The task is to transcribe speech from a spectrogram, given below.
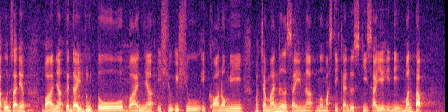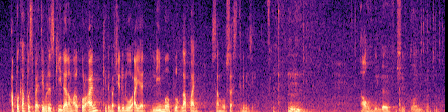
tahun saatnya banyak kedai tutup, banyak isu-isu ekonomi. Macam mana saya nak memastikan rezeki saya ini mantap? Apakah perspektif rezeki dalam Al-Quran? Kita baca dulu ayat 58 bersama Ustaz Tirmizi. A'udzubillahi minasyaitonir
